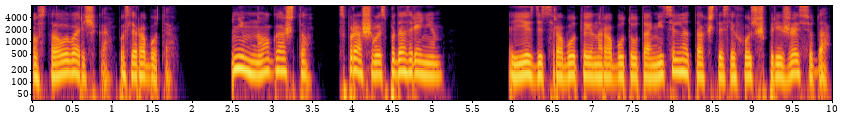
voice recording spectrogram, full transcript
«Устала, Варечка, после работы?» «Немного, а что?» Спрашиваю с подозрением. «Ездить с работы и на работу утомительно, так что, если хочешь, приезжай сюда».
